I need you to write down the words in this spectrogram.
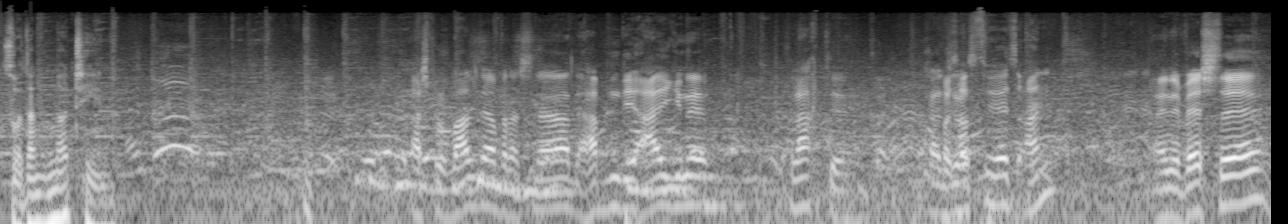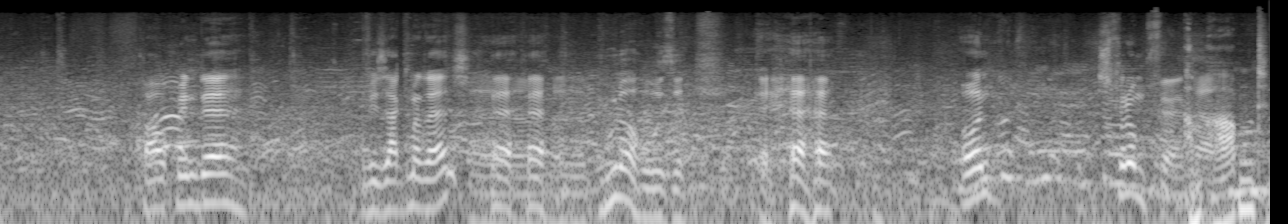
sondern in Athen. Asprovalda, Brasnad haben die eigene Trachte. Was hast du jetzt an? Eine Weste, Bauchbinde, wie sagt man das? Äh, Bruderhose. Und Strümpfe. Am Abend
